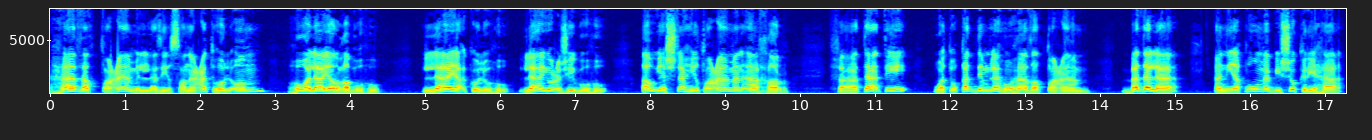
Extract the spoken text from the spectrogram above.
هذا الطعام الذي صنعته الأم هو لا يرغبه لا يأكله لا يعجبه أو يشتهي طعاما آخر. فتأتي وتقدم له هذا الطعام بدل أن يقوم بشكرها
